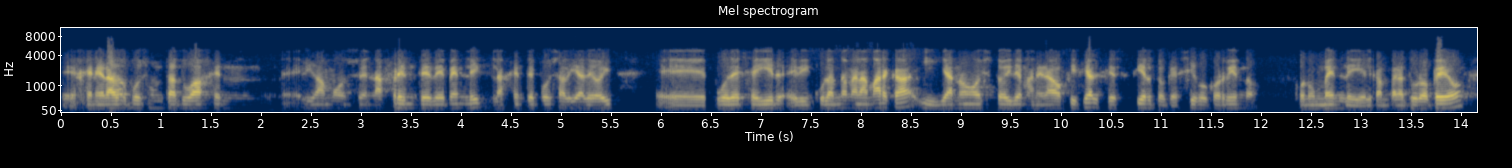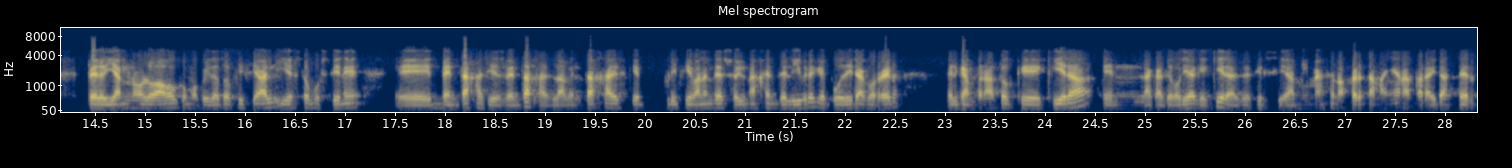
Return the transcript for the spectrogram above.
eh, generado pues un tatuaje en, eh, digamos en la frente de Bentley la gente pues a día de hoy puede seguir vinculándome a la marca y ya no estoy de manera oficial. Si es cierto que sigo corriendo con un Bentley el campeonato europeo pero ya no lo hago como piloto oficial y esto pues tiene ventajas y desventajas. La ventaja es que principalmente soy un agente libre que puede ir a correr el campeonato que quiera en la categoría que quiera. Es decir, si a mí me hace una oferta mañana para ir a hacer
